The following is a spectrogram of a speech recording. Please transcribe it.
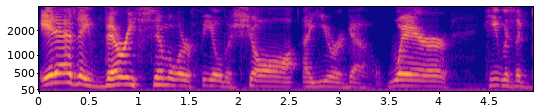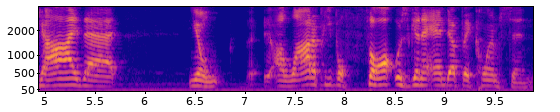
It has a very similar feel to Shaw a year ago, where he was a guy that, you know, a lot of people thought was going to end up at Clemson.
